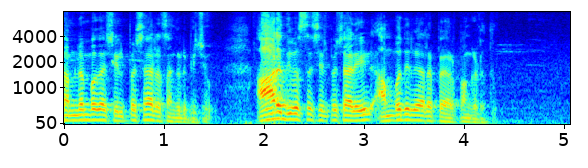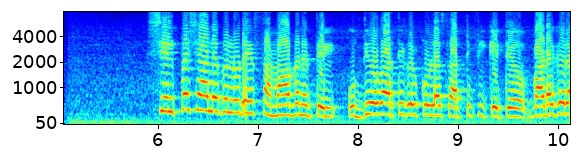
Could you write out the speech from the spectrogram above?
സംരംഭക ശില്പശാല സംഘടിപ്പിച്ചു. ആറ് ദിവസത്തെ ശില്പശാലയിൽ അമ്പതിലേറെ പേർ പങ്കെടുത്തു. ശില്പശാലകളുടെ സമാപനത്തിൽ ഉദ്യോഗാർത്ഥികൾക്കുള്ള certificate Vadakara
